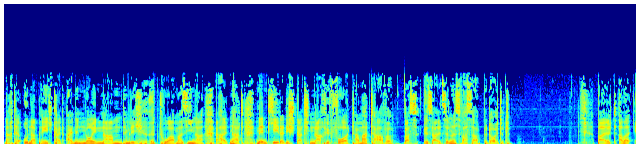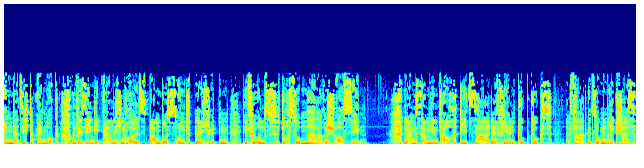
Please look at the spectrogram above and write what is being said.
nach der Unabhängigkeit einen neuen Namen, nämlich äh, Tuamasina, erhalten hat, nennt jeder die Stadt nach wie vor Tamatave, was gesalzenes Wasser bedeutet. Bald aber ändert sich der Eindruck und wir sehen die ärmlichen Holz-, Bambus- und Blechhütten, die für uns doch so malerisch aussehen. Langsam nimmt auch die Zahl der vielen Tuk-Tuks, der fahrradgezogenen Rikschas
